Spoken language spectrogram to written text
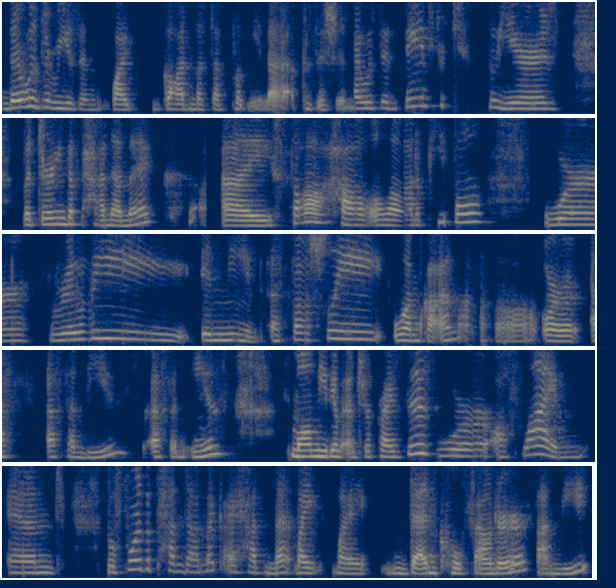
there was a reason why God must have put me in that position. I was in Bain for two years, but during the pandemic, I saw how a lot of people were really in need, especially UMKM or SMBs, SMEs, small medium enterprises were offline. And before the pandemic, I had met my my then co-founder Sandy,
